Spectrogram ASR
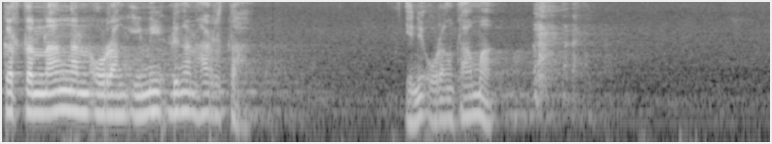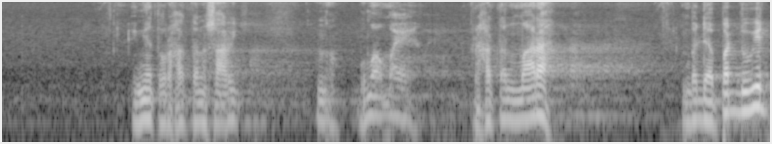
ketenangan orang ini dengan harta. Ini orang tamak. Ingat rahatan sari. Bumamai. Rahatan marah. Mendapat duit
